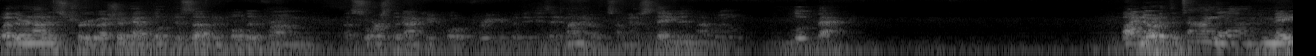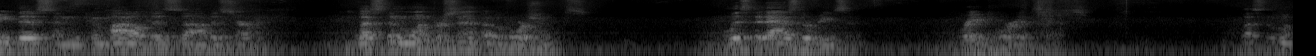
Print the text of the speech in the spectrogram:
Whether or not it's true, I should have looked this up and pulled it from a source that I could quote for you, but it is in my notes. I'm going to state it. I will look back. I note at the time that I made this and compiled this, uh, this sermon, less than 1% of abortions listed as the reason rape or incest. Less than 1%.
